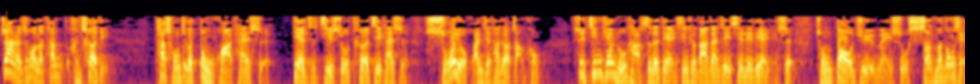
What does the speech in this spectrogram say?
赚了之后呢，他很彻底，他从这个动画开始，电子技术、特技开始，所有环节他都要掌控。所以今天卢卡斯的电影《星球大战》这一系列电影，是从道具、美术，什么东西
